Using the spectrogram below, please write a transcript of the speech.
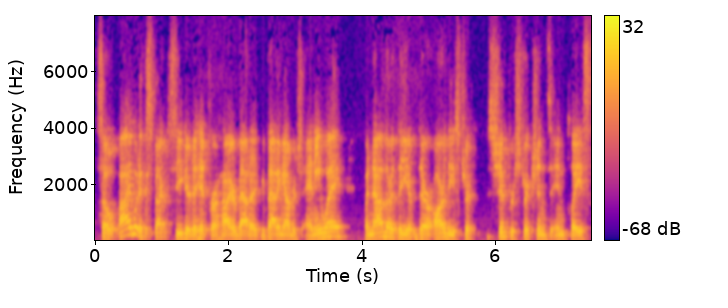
So I would expect Seager to hit for a higher bat- batting average anyway. But now that the, there are these shift restrictions in place,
